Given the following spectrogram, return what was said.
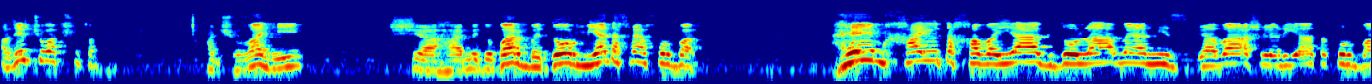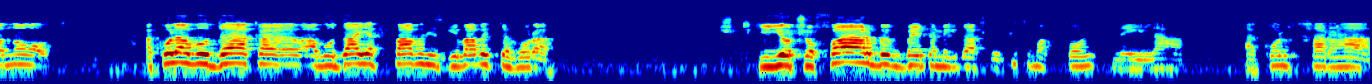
אז יש תשובה פשוטה. התשובה היא שמדובר בדור מיד אחרי החורבן. הם חיו את החוויה הגדולה והנשגבה של ראיית הקורבנות. הכל עבודה, עבודה יפה ונשגבה וטהורה. תקיעות שופר בבית המקדש ופתאום הכל נעלם, הכל חרה,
